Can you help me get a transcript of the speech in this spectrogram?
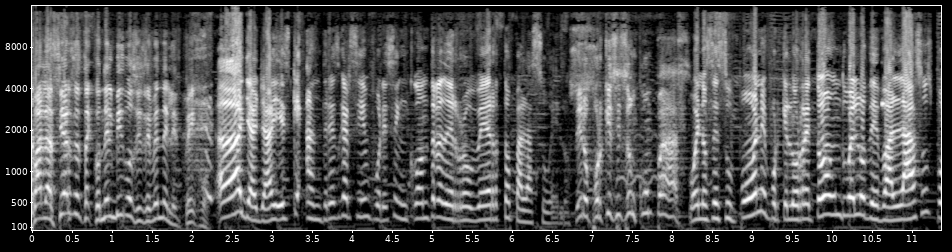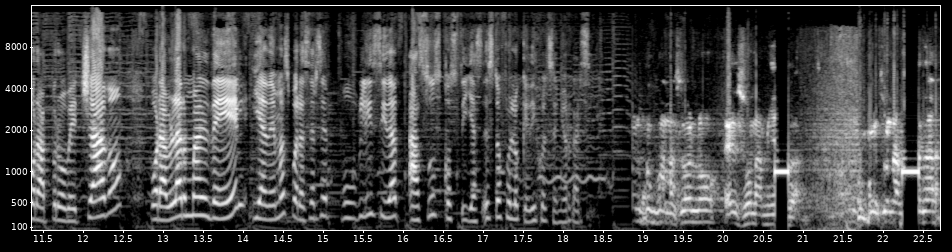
balasearse hasta con él mismo si se ve en el espejo. Ay, ay, ay. Es que Andrés García enfurece en contra de Roberto Palazuelos. Pero ¿por qué si son compas? Bueno, se supone porque lo retó a un duelo de balazos por aprovechado, por hablar mal de él y además por hacerse publicidad a sus costillas. Esto fue lo que dijo el señor García. Roberto Palazuelo es una mierda. Porque es una mierda.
